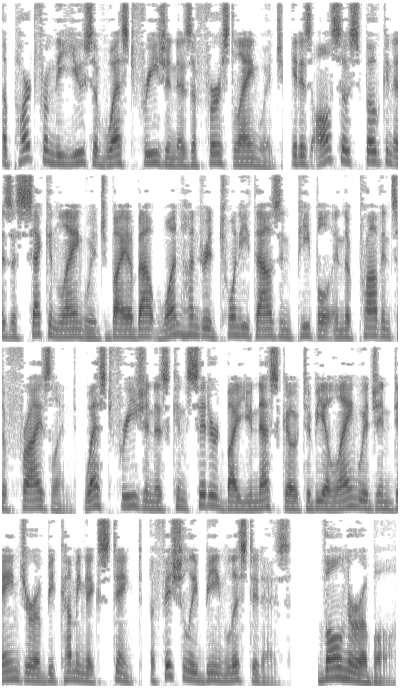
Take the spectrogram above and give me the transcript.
Apart from the use of West Frisian as a first language, it is also spoken as a second language by about 120,000 people in the province of Friesland. West Frisian is considered by UNESCO to be a language in danger of becoming extinct, officially being listed as vulnerable.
